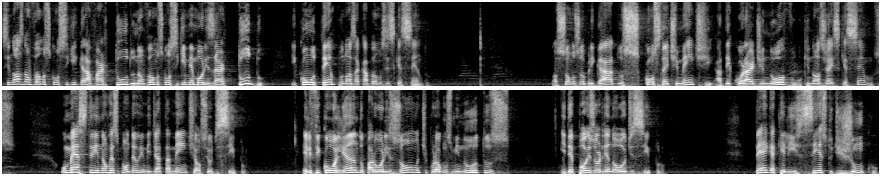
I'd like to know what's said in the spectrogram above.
se nós não vamos conseguir gravar tudo, não vamos conseguir memorizar tudo, e com o tempo nós acabamos esquecendo. Nós somos obrigados constantemente a decorar de novo o que nós já esquecemos. O mestre não respondeu imediatamente ao seu discípulo. Ele ficou olhando para o horizonte por alguns minutos e depois ordenou ao discípulo: Pegue aquele cesto de junco,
